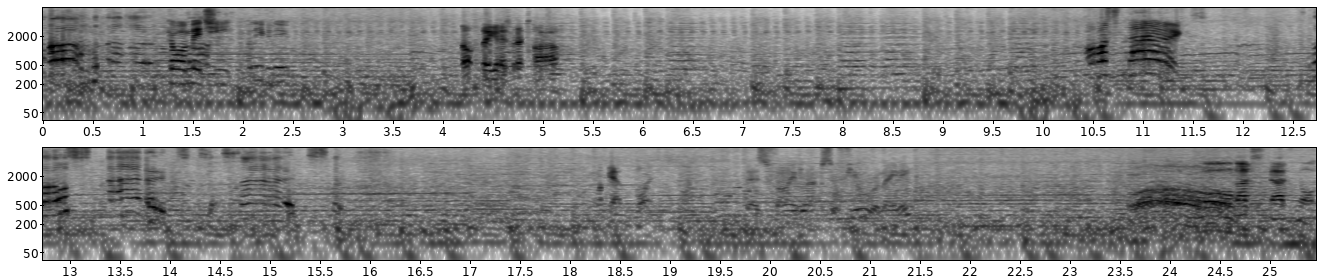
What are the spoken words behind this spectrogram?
ah, one? Go on, Mitchie. Believe in you. Oh, there goes Reptile. Oh, snags! Oh, snags! It's got snags! Might be out the points. There's five laps of fuel remaining. Oh, that's that's not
